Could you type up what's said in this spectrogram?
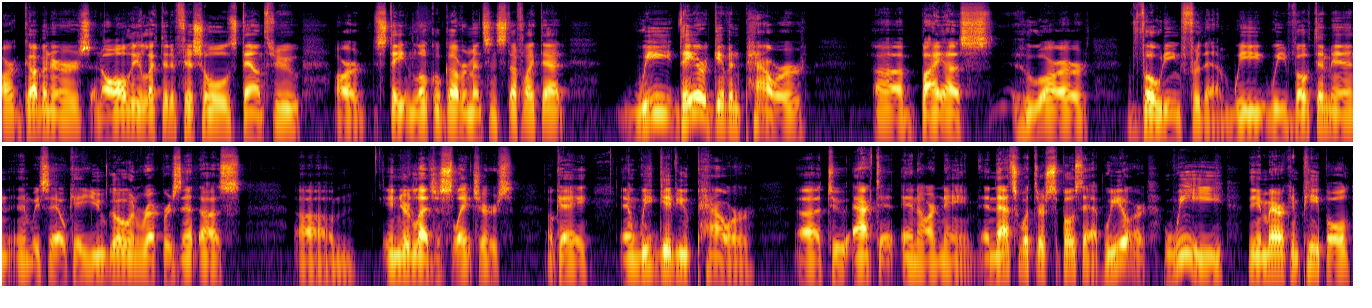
our governors, and all the elected officials down through our state and local governments and stuff like that, we they are given power uh, by us who are voting for them. We we vote them in and we say, okay, you go and represent us um, in your legislatures, okay, and we give you power uh, to act in our name, and that's what they're supposed to have. We are we the American people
